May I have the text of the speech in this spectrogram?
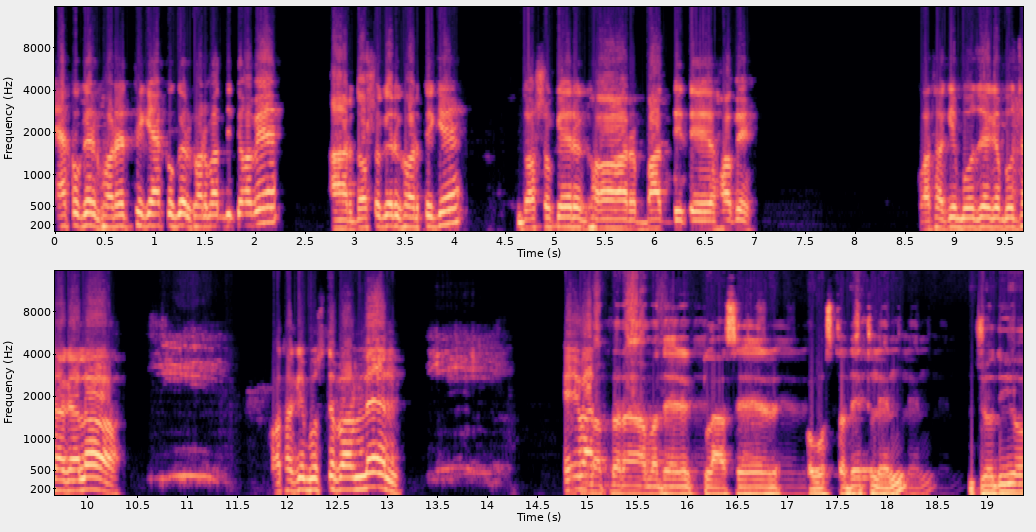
এককের ঘরের থেকে এককের ঘর বাদ দিতে হবে আর দশকের ঘর থেকে দশকের ঘর বাদ দিতে হবে। কথা কি বোঝে বোঝা গেল? কথা কি বুঝতে পারলেন? এইবার আপনারা আমাদের ক্লাসের অবস্থা দেখলেন যদিও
